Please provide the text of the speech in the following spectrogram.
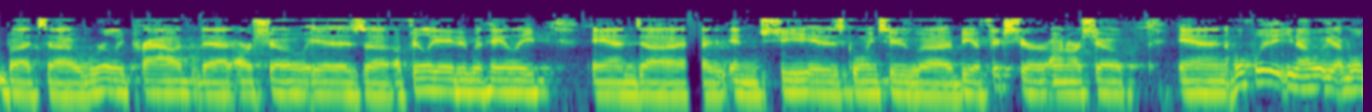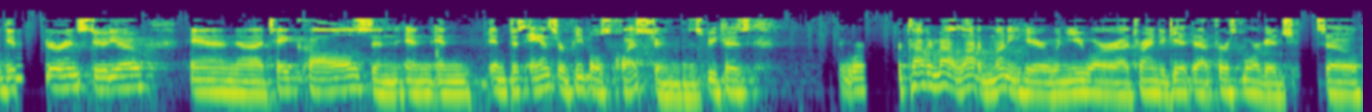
but uh, really proud that our show is uh, affiliated with Haley, and uh, and she is going to uh, be a fixture on our show, and hopefully, you know, we'll get her in studio and uh, take calls and and and and just answer people's questions because we're we're talking about a lot of money here when you are uh, trying to get that first mortgage. So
